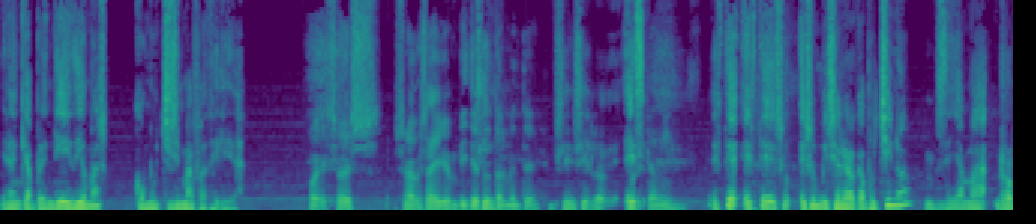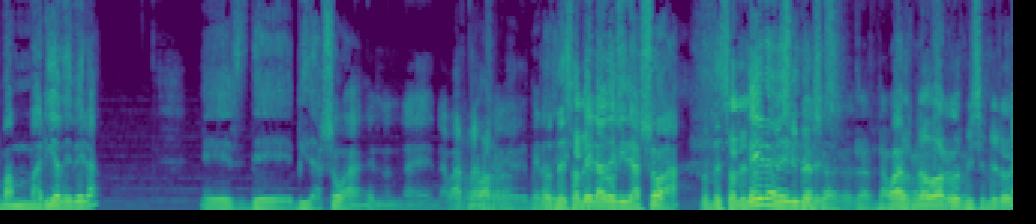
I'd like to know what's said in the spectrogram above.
eran que aprendía idiomas con muchísima facilidad. Pues eso es, es una cosa que yo envidio Sí. totalmente. ¿eh? Sí, sí, lo- es, mí... este, este es, un- es un misionero capuchino, se llama Román María de Vera, es de Vidasoa, en, en Navarra, Navarra. o sea, ¿De Vera, dónde de, salen Vera de Vidasoa, Donde salen Vera los de misioneros. Vidasoa, los navarros. los navarros misioneros.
